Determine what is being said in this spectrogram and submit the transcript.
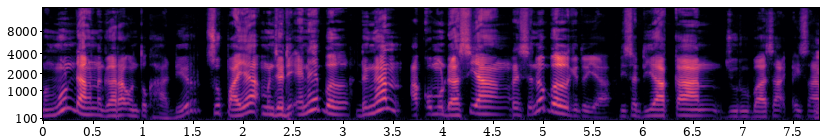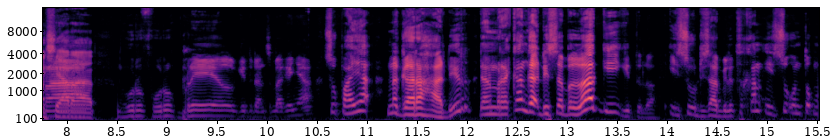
mengundang negara untuk hadir supaya menjadi enable dengan akomodasi yang reasonable gitu ya. Disediakan juru bahasa isyarat, isyarat. huruf-huruf braille gitu dan sebagainya supaya negara hadir dan mereka nggak disebel lagi gitu loh. Isu disabilitas kan isu untuk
